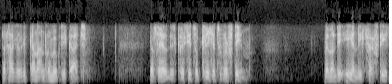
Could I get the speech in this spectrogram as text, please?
Das heißt, es gibt keine andere Möglichkeit, das Verhältnis Christi zur Kirche zu verstehen, wenn man die Ehe nicht versteht.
